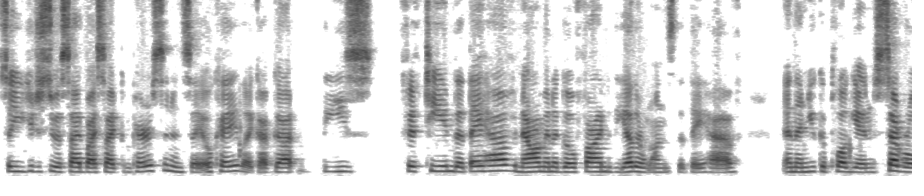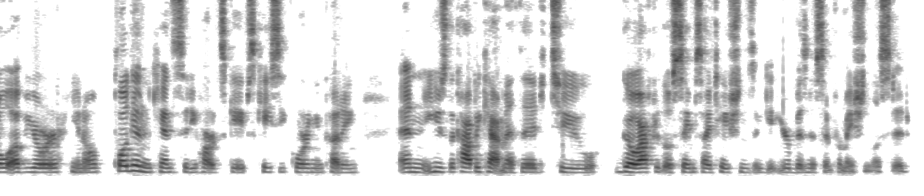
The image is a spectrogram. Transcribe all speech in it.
So you could just do a side-by-side -side comparison and say, okay, like I've got these 15 that they have, now I'm going to go find the other ones that they have, and then you could plug in several of your, you know, plug in Kansas City Hardscapes, KC Coring and Cutting, and use the copycat method to go after those same citations and get your business information listed.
